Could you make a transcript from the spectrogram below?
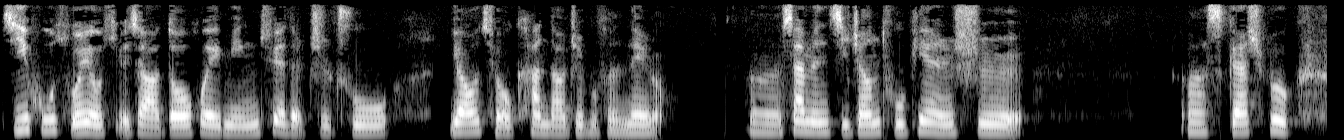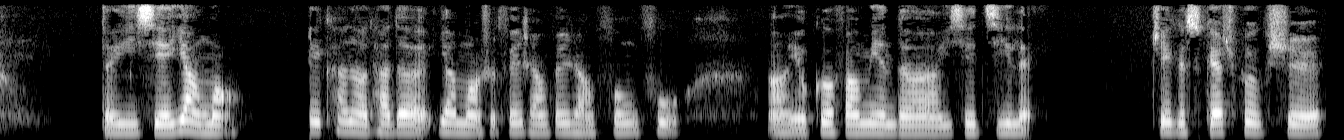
几乎所有学校都会明确的指出，要求看到这部分内容。嗯，下面几张图片是呃 sketchbook 的一些样貌，可以看到它的样貌是非常非常丰富，嗯，有各方面的一些积累。这个 sketchbook 是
